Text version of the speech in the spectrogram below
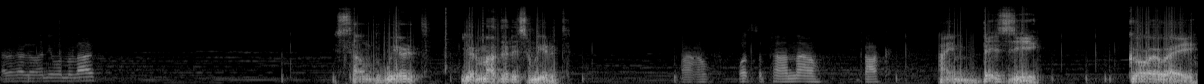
Hello, hello, anyone alive? You sound weird. Your mother is weird. Wow. What's the plan now, Doc? I'm busy. Go away.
